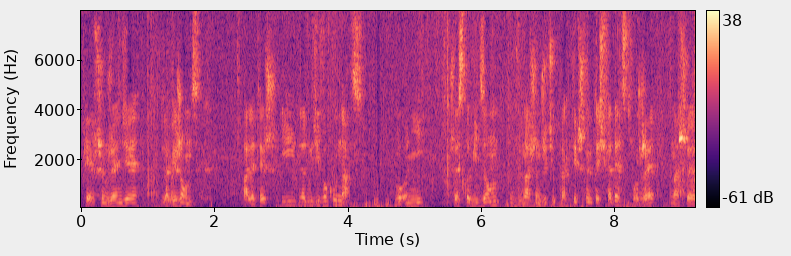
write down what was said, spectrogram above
W pierwszym rzędzie dla wierzących, ale też i dla ludzi wokół nas, bo oni przez to widzą w naszym życiu praktycznym te świadectwo, że nasze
